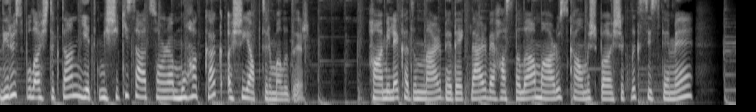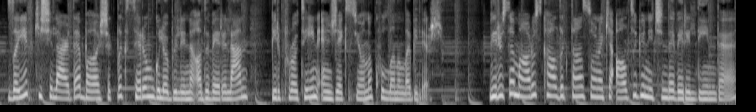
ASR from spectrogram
virüs bulaştıktan 72 saat sonra muhakkak aşı yaptırmalıdır. Hamile kadınlar, bebekler ve hastalığa maruz kalmış bağışıklık sistemi, zayıf kişilerde bağışıklık serum globulini adı verilen bir protein enjeksiyonu kullanılabilir. Virüse maruz kaldıktan sonraki 6 gün içinde verildiğinde,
